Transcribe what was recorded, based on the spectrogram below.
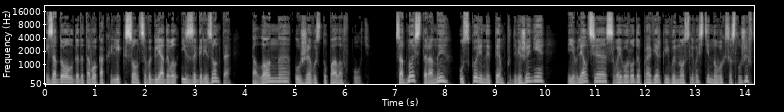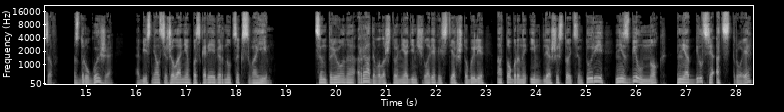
и задолго до того, как лик солнца выглядывал из-за горизонта, Колонна уже выступала в путь. С одной стороны, ускоренный темп движения являлся своего рода проверкой выносливости новых сослуживцев, с другой же объяснялся желанием поскорее вернуться к своим. Центуриона радовало, что ни один человек из тех, что были отобраны им для шестой центурии, не сбил ног, не отбился от строя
